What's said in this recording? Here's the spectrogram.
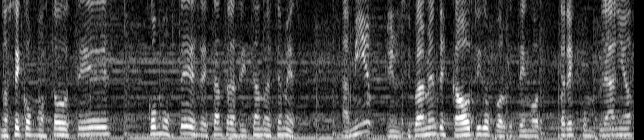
No sé cómo todos ustedes, cómo ustedes están transitando este mes. A mí principalmente es caótico porque tengo tres cumpleaños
